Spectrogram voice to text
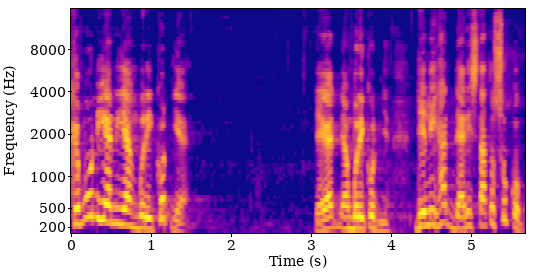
Kemudian yang berikutnya, ya kan? Yang berikutnya dilihat dari status hukum.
